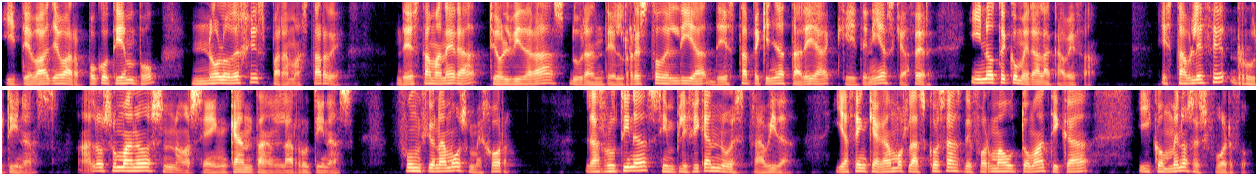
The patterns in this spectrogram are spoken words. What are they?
y te va a llevar poco tiempo, no lo dejes para más tarde. De esta manera te olvidarás durante el resto del día de esta pequeña tarea que tenías que hacer y no te comerá la cabeza. Establece rutinas. A los humanos nos encantan las rutinas. Funcionamos mejor. Las rutinas simplifican nuestra vida y hacen que hagamos las cosas de forma automática y con menos esfuerzo.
